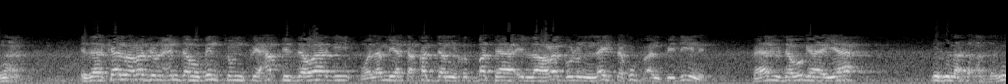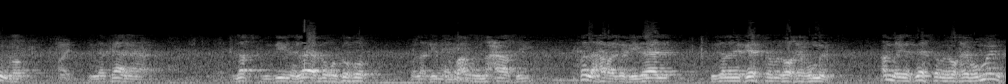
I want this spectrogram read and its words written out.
نعم. إذا كان رجل عنده بنت في حق الزواج ولم يتقدم لخطبتها إلا رجل ليس كفءا في دينه فهل يزوجها إياه؟ مثل ما تقدم ينظر طيب. إذا كان نقص في دينه لا يبلغ الكفر ولكنه بعض المعاصي فلا حرج في ذلك. إذا لم يتيسر منه خير منه. أما إذا تيسر منه خير منه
